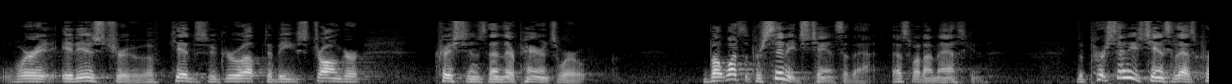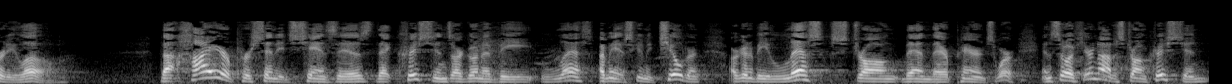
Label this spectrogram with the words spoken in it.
where it, it is true of kids who grew up to be stronger Christians than their parents were. But what's the percentage chance of that? That's what I'm asking. The percentage chance of that's pretty low. The higher percentage chance is that Christians are going to be less, I mean, excuse me, children are going to be less strong than their parents were. And so if you're not a strong Christian,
